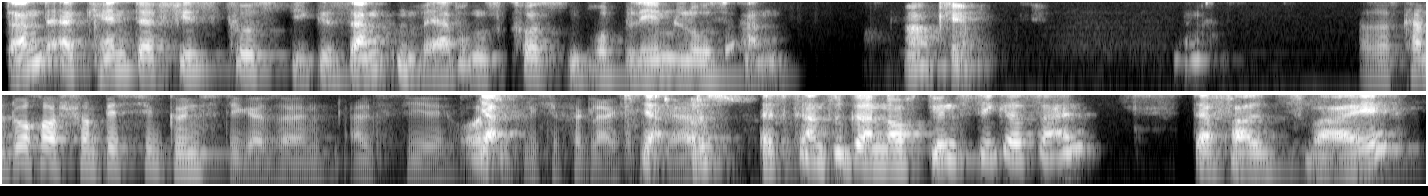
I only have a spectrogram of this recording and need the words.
dann erkennt der Fiskus die gesamten Werbungskosten problemlos an. Okay. Also es kann durchaus schon ein bisschen günstiger sein als die ortsübliche ja. Vergleichsmiete. Ja, es, es kann sogar noch günstiger sein. Der Fall 2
